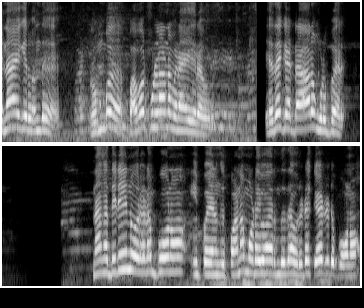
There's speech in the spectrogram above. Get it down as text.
விநாயகர் வந்து ரொம்ப பவர்ஃபுல்லான விநாயகர் அவர். எதை கேட்டாலும் கொடுப்பாரு. நாங்கள் திடீர்னு ஒரு இடம் போனோம். இப்போ எனக்கு பணம் உடைவாக இருந்தது அவர்கிட்ட கேட்டுட்டு போனோம்.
